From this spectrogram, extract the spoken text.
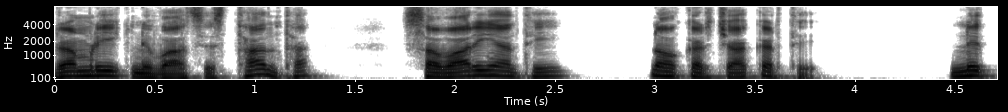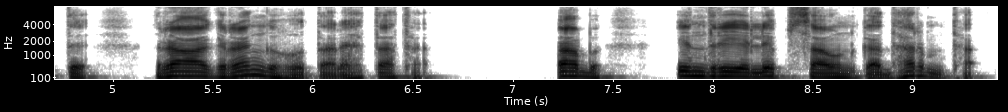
रमणीक निवास स्थान था, सवारियाँ थी नौकर चाकर थे। नित्य राग रंग होता रहता था। अब इंद्रिय लिप्सा उनका धर्म था,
